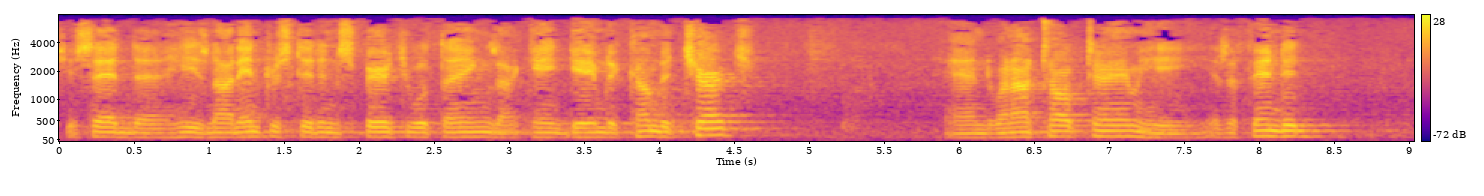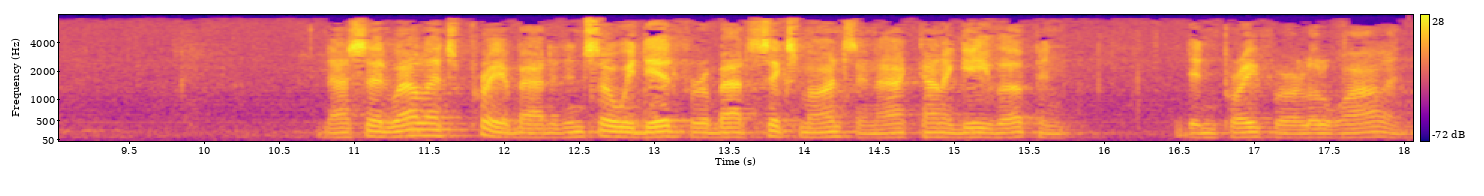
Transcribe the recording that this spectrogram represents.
She said uh, he's not interested in spiritual things. I can't get him to come to church. And when I talk to him, he is offended. And I said, well, let's pray about it. And so we did for about six months, and I kind of gave up and didn't pray for a little while. And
